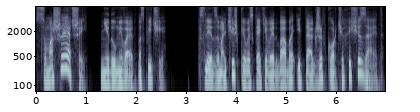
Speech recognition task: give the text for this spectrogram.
«Сумасшедший!» — недоумевают москвичи. Вслед за мальчишкой выскакивает баба и также в корчах исчезает.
